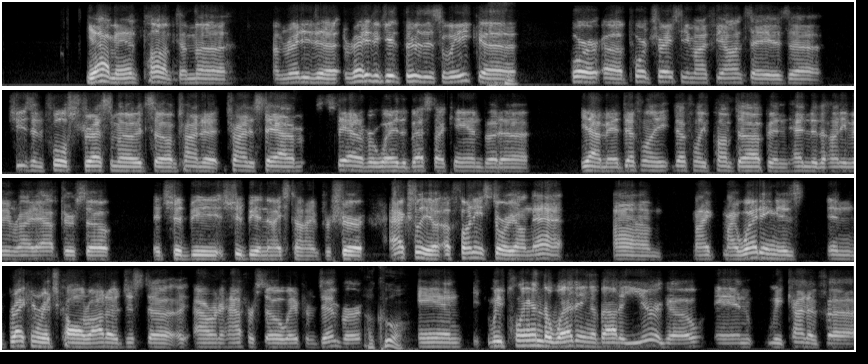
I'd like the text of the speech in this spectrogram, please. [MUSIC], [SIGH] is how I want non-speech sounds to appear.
Yeah, man, pumped. I'm uh I'm ready to ready to get through this week. Uh, [LAUGHS] poor uh, poor Tracy, my fiance, is uh she's in full stress mode, so I'm trying to trying to stay out of stay out of her way the best I can. But uh, yeah, man, definitely definitely pumped up and heading to the honeymoon right after. So it should be it should be a nice time for sure. Actually, a, a funny story on that. Um, my my wedding is in Breckenridge, Colorado, just uh, an hour and a half or so away from Denver Oh, cool. and we planned the wedding about a year ago and we kind of uh,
